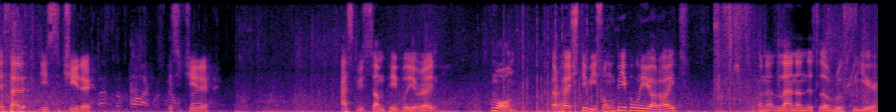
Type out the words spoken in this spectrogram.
It's that he's a cheater. Less than five was He's still a cheater. Has to be some people here, right? Come on. There has to be some people here, right? I'm gonna land on this little roofie here.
